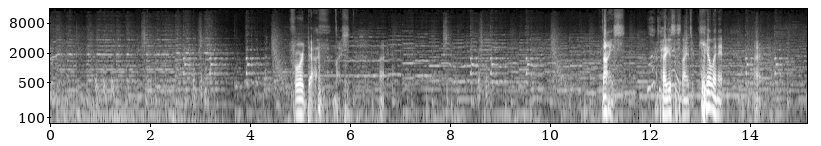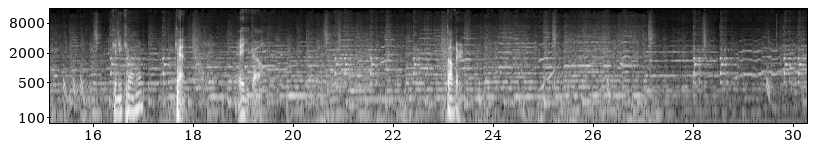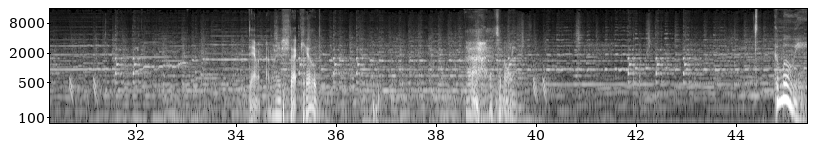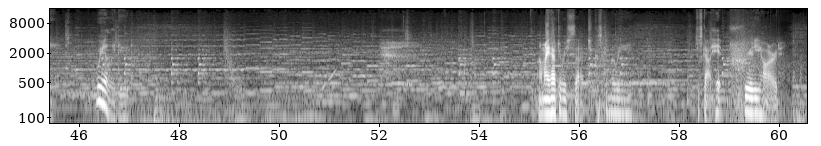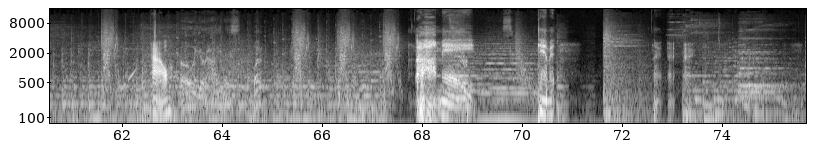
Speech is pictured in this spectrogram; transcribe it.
For death. Nice. Alright. Nice. Pegasus Knights are killing it. Alright. Can you kill him? Can. There you go. Thunder. That killed. Ah, that's annoying. Kamui. Really, dude. I might have to reset because Kamui just got hit pretty hard. Ow. Oh. What? Ah, Mae. Damn it. Alright, alright, alright.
